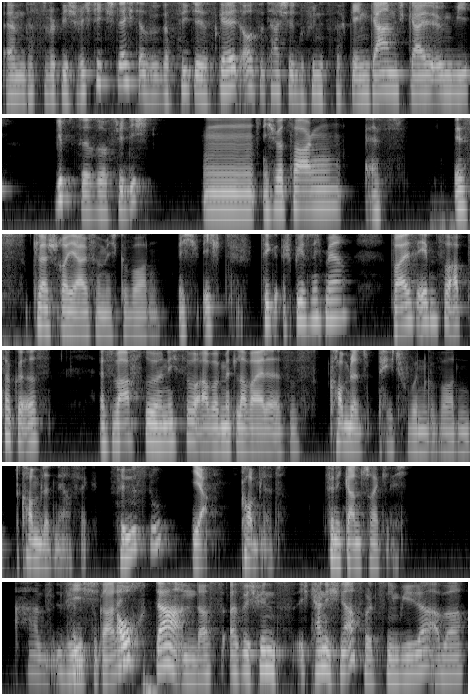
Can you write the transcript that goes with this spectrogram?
ähm, das ist wirklich richtig schlecht, also das zieht dir das Geld aus der Tasche, du findest das Game gar nicht geil irgendwie. Gibt's da sowas für dich? Mm, Ich würde sagen, es ist Clash Royale für mich geworden. Ich, ich spiele es nicht mehr, weil es eben so Abzocke ist. Es war früher nicht so, aber mittlerweile ist es komplett Pay-to-Win geworden. Komplett nervig. Findest du? Ja, komplett. Finde ich ganz schrecklich. Ah, Sehe ich auch da anders. Also ich finde ich kann nicht nachvollziehen wieder, aber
